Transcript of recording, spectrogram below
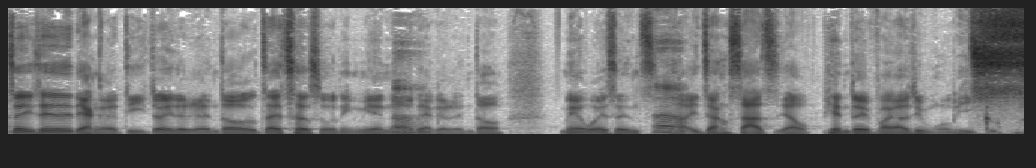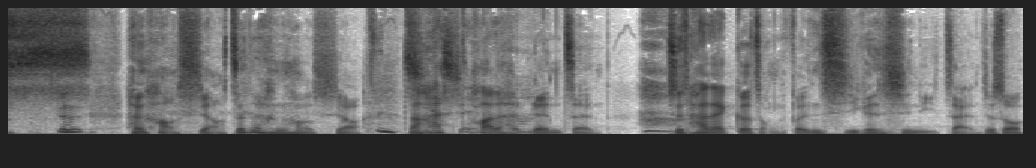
所以这是两个敌对的人都在厕所里面，然后两个人都没有卫生纸，然后一张沙子要骗对方要去磨屁股，就是很好笑，真的很好笑。然后他画的很认真。就是他在各种分析跟心理战，就说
